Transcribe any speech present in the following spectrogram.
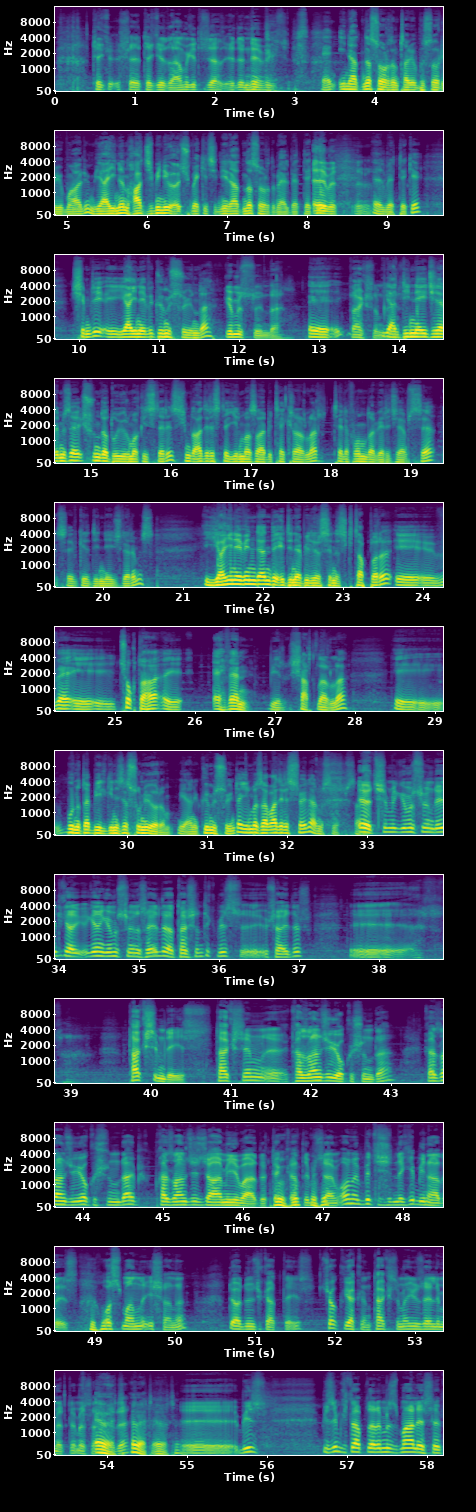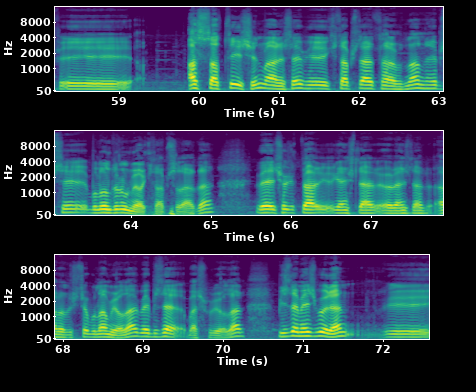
tek, şey, Tekirdağ'a mı gideceğiz, Edirne'ye mi gideceğiz? Ben inadına sordum tabii bu soruyu malum. Yayının hacmini ölçmek için inadına sordum elbette ki. Evet, evet. Elbette ki. Şimdi e, yayın evi Gümüş Suyu'nda. Gümüş suyunda. E, Taksim'de. yani dinleyicilerimize şunu da duyurmak isteriz. Şimdi adreste Yılmaz abi tekrarlar. Telefonu da vereceğim size sevgili dinleyicilerimiz. Yayın evinden de edinebilirsiniz kitapları e, ve e, çok daha e, ehven bir şartlarla e, bunu da bilginize sunuyorum. Yani Gümüş Suyu'nda Yılmaz abi adresi söyler misiniz? saniye? Evet şimdi gümüş suyundaydık ya gene gümüş suyunda sayılır taşındık biz 3 aydır. E, Taksim'deyiz. Taksim e, Kazancı Yokuşu'nda. Kazancı Yokuşu'nda Kazancı Camii vardır. Tek katlı bir cami. Onun bitişindeki binadayız. Osmanlı İşhanı. Dördüncü kattayız. Çok yakın. Taksim'e 150 metre Evet, mesafede. evet, evet. evet. Ee, biz bizim kitaplarımız maalesef e, az sattığı için maalesef e, kitapçılar tarafından hepsi bulundurulmuyor kitapçılarda. Ve çocuklar, gençler, öğrenciler aradıkça bulamıyorlar ve bize başvuruyorlar. Biz de mecburen e,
